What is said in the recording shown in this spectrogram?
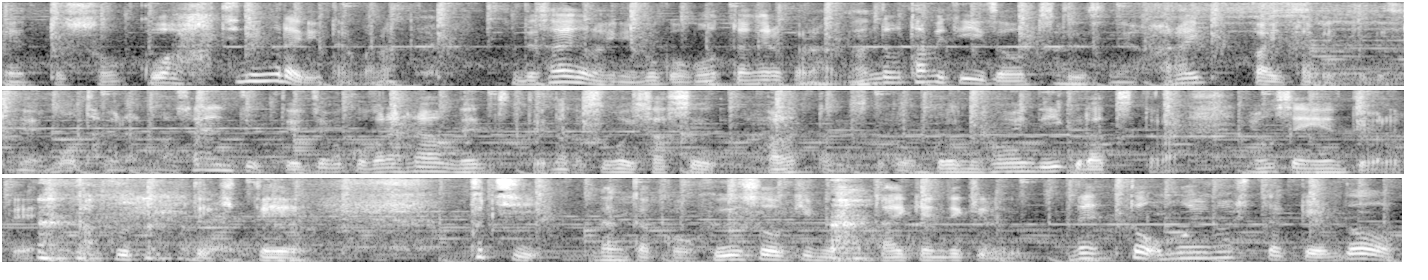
えっと、そこは8人ぐらいで行ったのかな。で、最後の日に僕おごってあげるから、何でも食べていいぞって言ってですね、腹いっぱい食べてですね、もう食べられませんって言って、じゃあ僕お金払うねって言って、なんかすごい差数払ったんですけど、これ日本円でいくらって言ったら、4000円って言われて、パクってきて、プチなんかこう空想気分を体験できるねと思いましたけど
